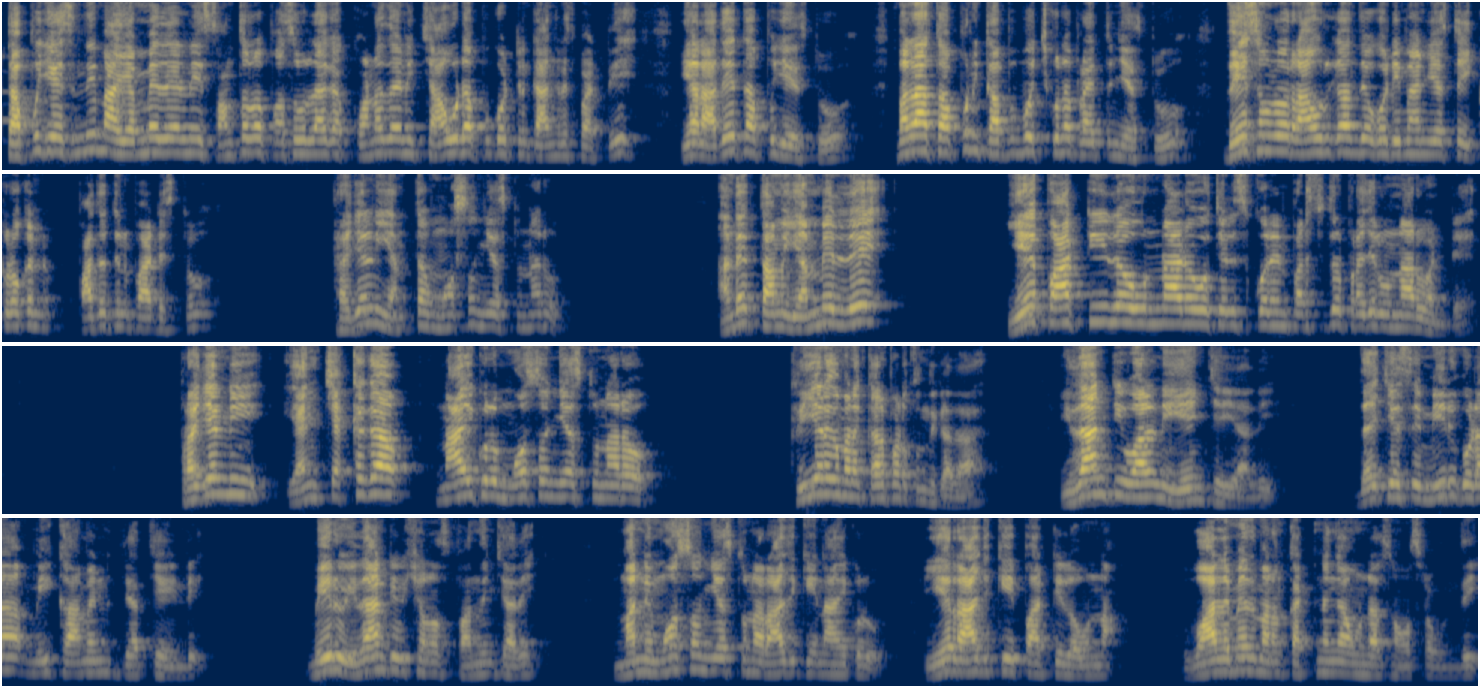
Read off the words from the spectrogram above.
తప్పు చేసింది మా ఎమ్మెల్యేని సంతలో పశువులాగా కొనదని చావుడప్పు కొట్టిన కాంగ్రెస్ పార్టీ. ఇవాళ అదే తప్పు చేస్తూ మళ్ళీ ఆ తప్పుని కప్పుపుచ్చుకునే ప్రయత్నం చేస్తూ దేశంలో రాహుల్ గాంధీ ఒక డిమాండ్ చేస్తే ఇక్కడ ఒక పద్ధతిని పాటిస్తూ ప్రజల్ని ఎంత మోసం చేస్తున్నారు? అంటే తమ ఎమ్మెల్యే ఏ పార్టీలో ఉన్నాడో తెలుసుకోలేని పరిస్థితిలో ప్రజలు ఉన్నారు అంటే ప్రజల్ని ఎంచక్కగా నాయకులు మోసం చేస్తున్నారో క్లియర్గా మనకు కనపడుతుంది కదా. ఇలాంటి వాళ్ళని ఏం చేయాలి? దయచేసి మీరు కూడా మీ కామెంట్ జత చేయండి. మీరు ఇలాంటి విషయంలో స్పందించాలి. మనని మోసం చేస్తున్న రాజకీయ నాయకులు ఏ రాజకీయ పార్టీలో ఉన్నా వాళ్ళ మీద మనం కఠినంగా ఉండాల్సిన అవసరం ఉంది.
